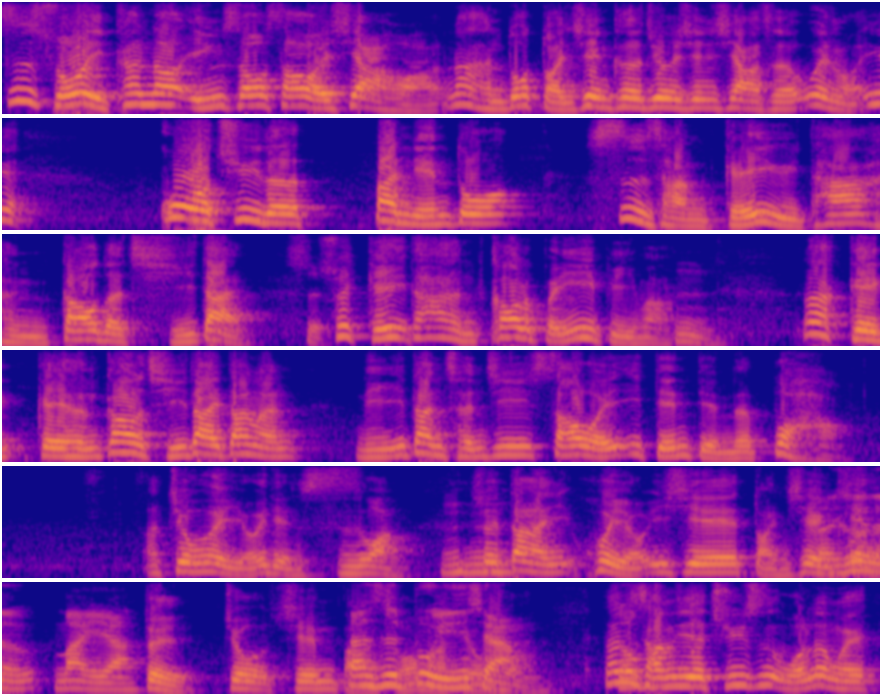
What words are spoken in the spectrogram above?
之所以看到营收稍微下滑，那很多短线客就会先下车。为什么？因为过去的半年多，市场给予他很高的期待，是，所以给予他很高的本益比嘛。嗯，那给给很高的期待，当然你一旦成绩稍微一点点的不好，那就会有一点失望。嗯，所以当然会有一些短线客卖压。对，就先把。但是不影响。但是长期的趋势，我认为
